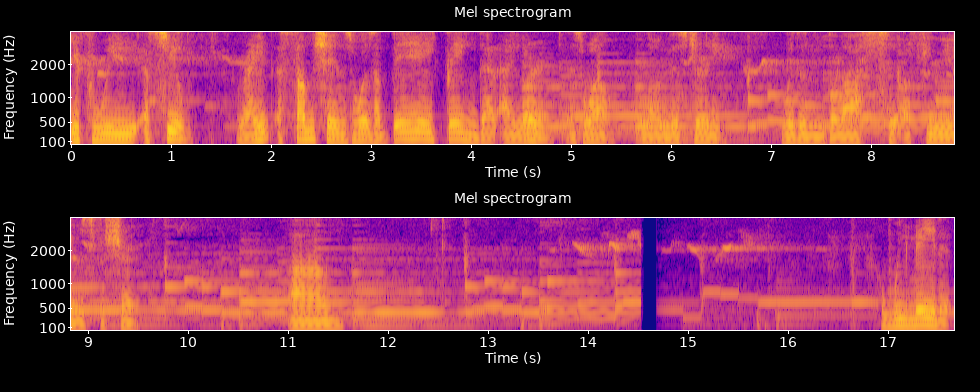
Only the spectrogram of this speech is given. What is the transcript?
If we assume, right? Assumptions was a big thing that I learned as well along this journey within the last a few years for sure. Um, we made it.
